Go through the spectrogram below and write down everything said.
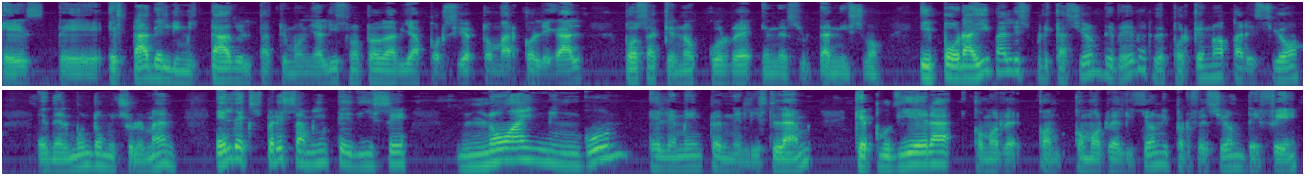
este, está delimitado el patrimonialismo todavía por cierto marco legal, cosa que no ocurre en el sultanismo. Y por ahí va la explicación de Weber de por qué no apareció en el mundo musulmán. Él expresamente dice, no hay ningún elemento en el Islam que pudiera, como, como, religión y profesión de fe,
